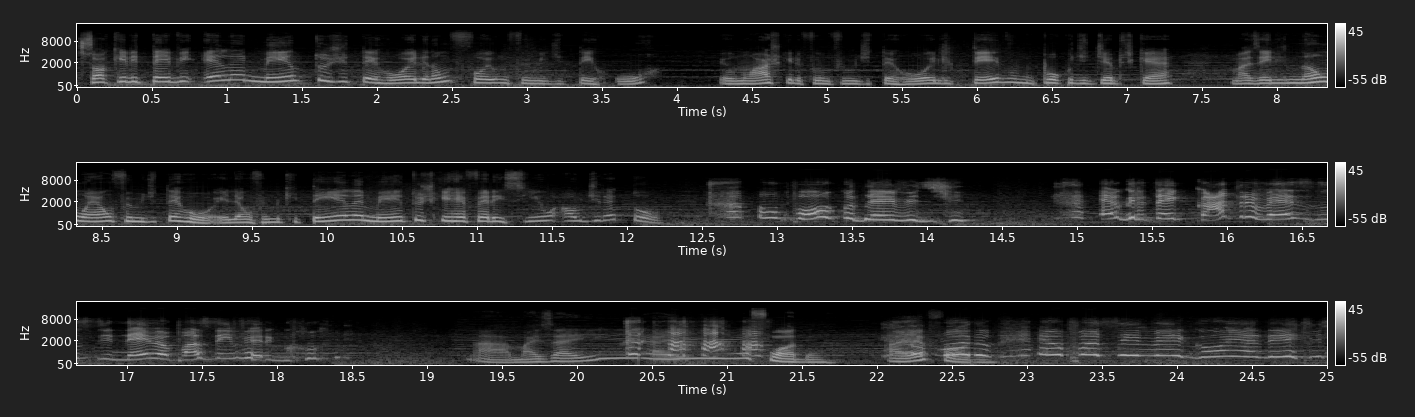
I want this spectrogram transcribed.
Só que ele teve elementos de terror, ele não foi um filme de terror. Eu não acho que ele foi um filme de terror, ele teve um pouco de jumpscare, mas ele não é um filme de terror. Ele é um filme que tem elementos que referenciam ao diretor. Um pouco, David. Eu gritei quatro vezes no cinema, eu passei vergonha. Ah, mas aí, aí é foda. Aí é foda. Eu passei vergonha, David.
